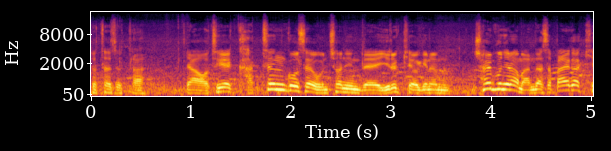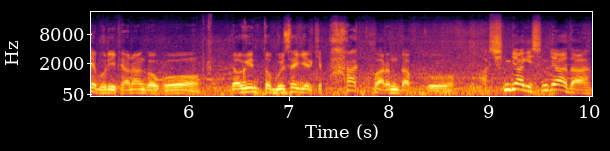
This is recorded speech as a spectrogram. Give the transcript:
좋다, 좋다. 야 어떻게 같은 곳에 온천인데 이렇게 여기는 철분이랑 만나서 빨갛게 물이 변한 거고 여긴 또 물색이 이렇게 파랗고 아름답고. 아, 신기하기 신기하다.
